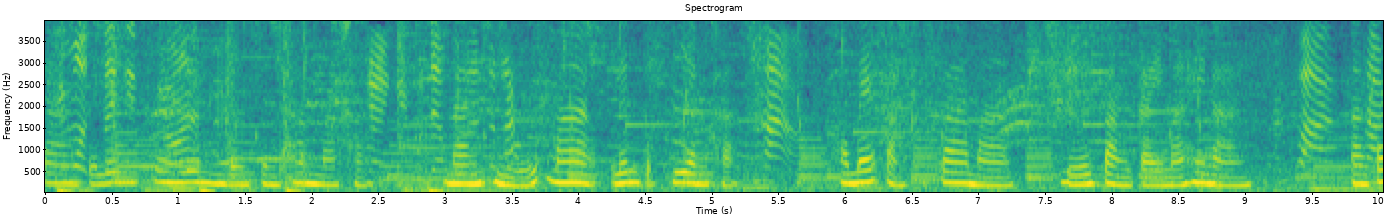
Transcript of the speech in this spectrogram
นางไปเล่นเครื่องเล่นบนเซนทรันมาค่ะแกงกินเร็วนางหิวมากเล่นกับเพื่อนค่ะค่ะพอแม่สั่งพิซซ่ามา หรือสั่งไก่มาให้นาง นางก็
